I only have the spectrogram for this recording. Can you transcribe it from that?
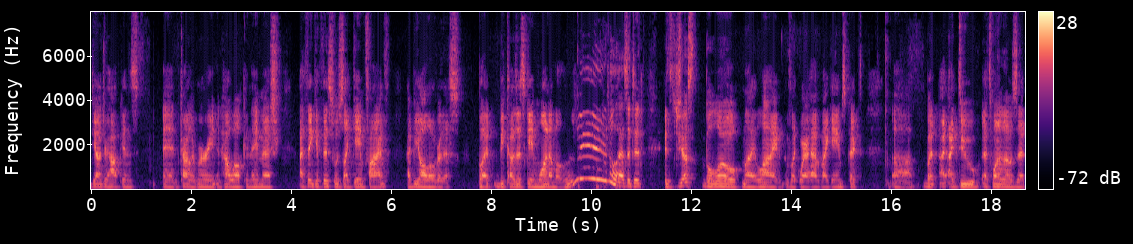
DeAndre Hopkins and Kyler Murray and how well can they mesh. I think if this was like game five, I'd be all over this but because it's game one, I'm a little hesitant. It's just below my line of like where I have my games picked. Uh, but I, I do. That's one of those that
